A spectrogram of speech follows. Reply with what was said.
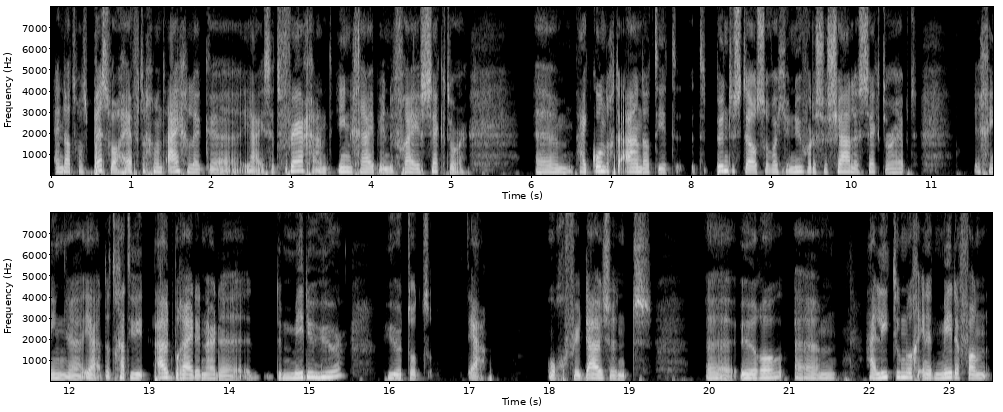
En dat was best wel heftig, want eigenlijk uh, ja, is het vergaand ingrijpen in de vrije sector. Um, hij kondigde aan dat dit het puntenstelsel wat je nu voor de sociale sector hebt, ging, uh, ja, dat gaat hij uitbreiden naar de, de middenhuur. Huur tot ja, ongeveer 1000 uh, eh, euro. Um, hij liet toen nog in het midden van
